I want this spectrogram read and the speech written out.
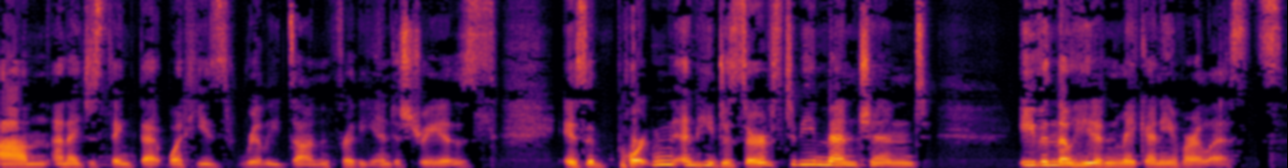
um, and I just think that what he's really done for the industry is is important and he deserves to be mentioned even though he didn't make any of our lists.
